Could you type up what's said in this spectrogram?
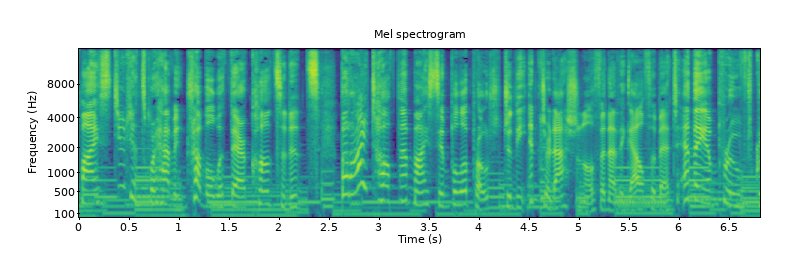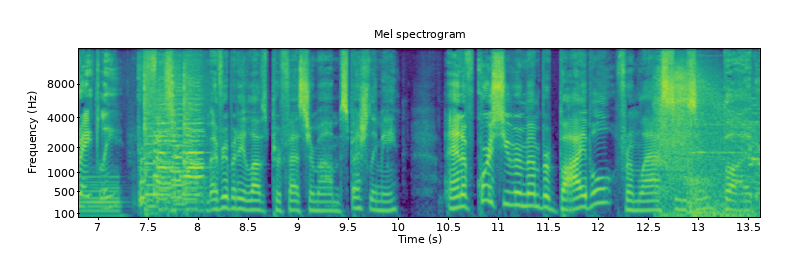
My students were having trouble with their consonants, but I taught them my simple approach to the International Phonetic Alphabet, and they improved greatly. Professor Mom. Everybody loves Professor Mom, especially me. And of course, you remember Bible from last season. Bible.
